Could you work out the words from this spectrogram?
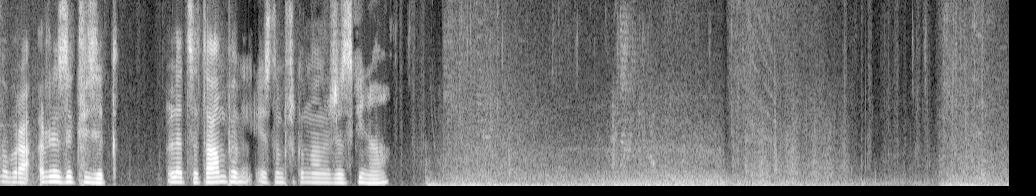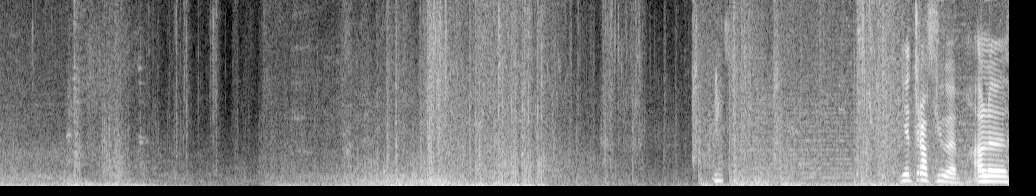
Dobra, ryzyk fizyk. Lecę tam, jestem przekonany, że zginę. Nie trafiłem, ale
